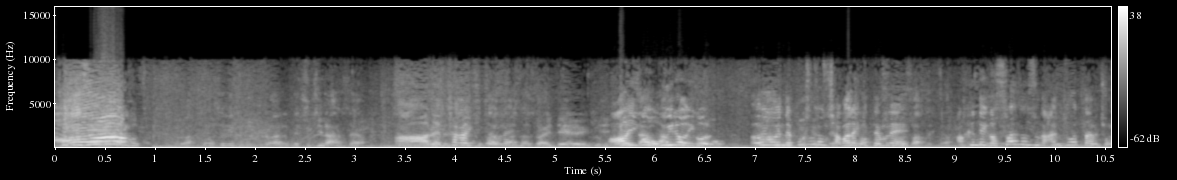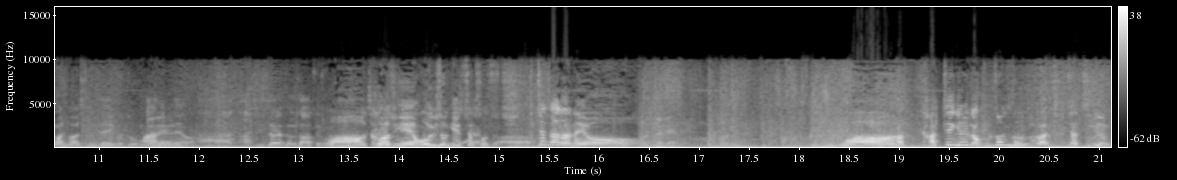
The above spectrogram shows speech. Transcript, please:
아, 들어갔어요. 세계수 들어갔는데 죽지는 않았어요. 아, 랩차가 있기 때문에. 선수가 1대1. 아, 이거 오히려 이거, 어, 이거 근데 폭풍 선수 잡아냈기 때문에. 선수 왔었죠. 아, 근데 이거 스안 선수가 안 죽었다면 정말 좋았을 텐데, 이거 너무 네네. 아쉽네요. 아, 다시 서현 선수 나왔죠. 와, 그 와중에 어이소 개수작 선수 진짜 잘하네요. 와, 갓재길과 문선 선수가 진짜 지금,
